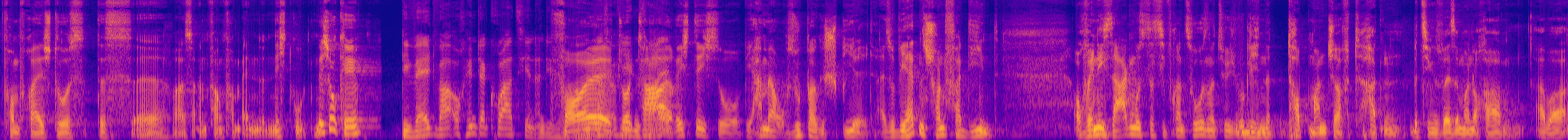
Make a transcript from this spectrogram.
vom Freistoß, das äh, war das Anfang vom Ende. Nicht gut, nicht okay. Die Welt war auch hinter Kroatien an diesem Voll, total, richtig so. Wir haben ja auch super gespielt. Also wir hätten es schon verdient. Auch wenn ich sagen muss, dass die Franzosen natürlich wirklich eine Top-Mannschaft hatten, beziehungsweise immer noch haben. Aber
